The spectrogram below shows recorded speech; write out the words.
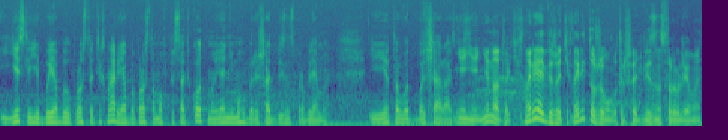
если бы я был просто технарь, я бы просто мог писать код, но я не мог бы решать бизнес-проблемы. И это вот большая разница. Не-не, не надо технарей обижать. Технари тоже могут решать бизнес-проблемы.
